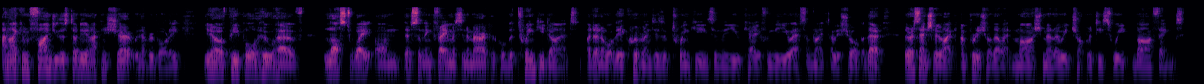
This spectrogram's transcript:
and I can find you the study and I can share it with everybody, you know, of people who have lost weight on there's something famous in America called the Twinkie diet. I don't know what the equivalent is of Twinkies in the UK from the US. I'm not entirely sure, but they're they're essentially like I'm pretty sure they're like marshmallowy, chocolatey, sweet bar things.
